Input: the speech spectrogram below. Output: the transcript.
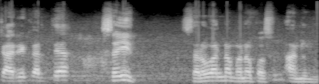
कार्यकर्त्यासहित सर्वांना मनापासून आनंद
